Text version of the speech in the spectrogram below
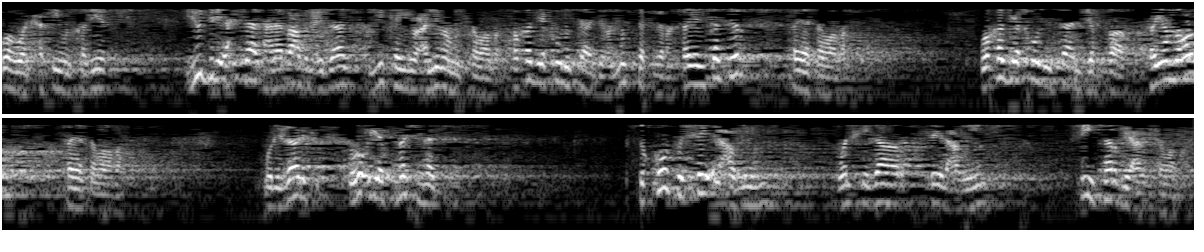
وهو الحكيم الخبير يجري أحداث على بعض العباد لكي يعلمهم التواضع فقد يكون تاجرا مستكبرا فينكسر فيتواضع. وقد يكون إنسان جبار فيمرض فيتواضع ولذلك رؤية مشهد سقوط الشيء العظيم وانحدار الشيء العظيم فيه تربية على التواضع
